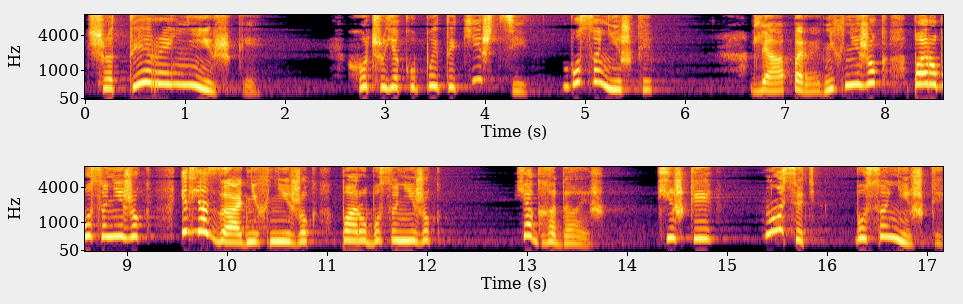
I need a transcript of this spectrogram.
чотири ніжки. Хочу я купити кішці босоніжки. Для передніх ніжок пару босоніжок і для задніх ніжок пару босоніжок. Як гадаєш, кішки носять босоніжки?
